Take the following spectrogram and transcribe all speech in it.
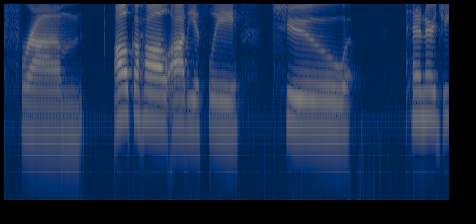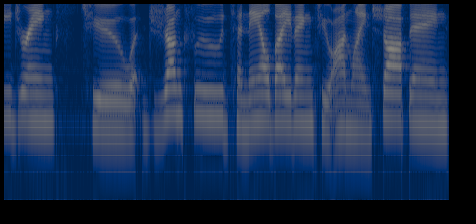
from alcohol, obviously, to energy drinks, to junk food, to nail biting, to online shopping,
